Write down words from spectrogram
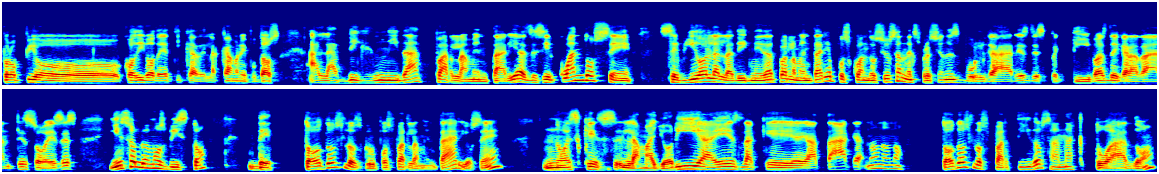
propio Código de Ética de la Cámara de Diputados, a la dignidad parlamentaria, es decir, cuando se, se viola la dignidad parlamentaria, pues cuando se usan expresiones vulgares, despectivas, degradantes, o oeces, y eso lo hemos visto de todos los grupos parlamentarios, ¿eh? No es que la mayoría es la que ataca, no, no, no. Todos los partidos han actuado,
